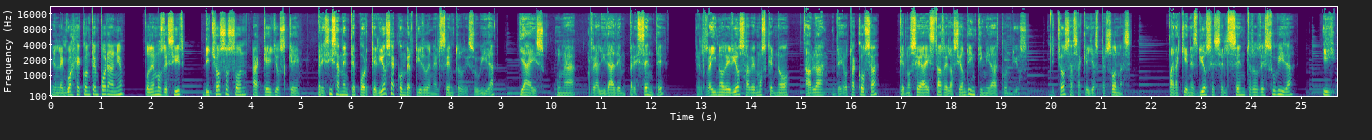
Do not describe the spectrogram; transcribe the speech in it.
en lenguaje contemporáneo, podemos decir, dichosos son aquellos que, precisamente porque Dios se ha convertido en el centro de su vida, ya es una realidad en presente. El reino de Dios sabemos que no habla de otra cosa que no sea esta relación de intimidad con Dios. Dichosas aquellas personas para quienes Dios es el centro de su vida y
